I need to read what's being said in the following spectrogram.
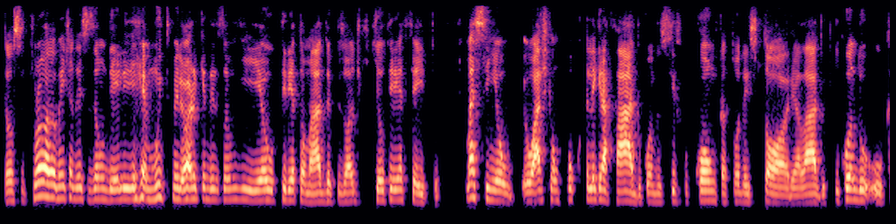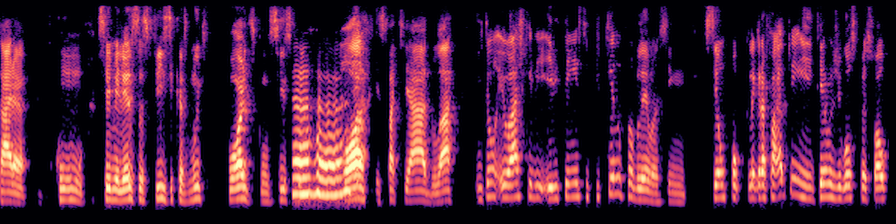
Então, se, provavelmente a decisão dele é muito melhor que a decisão que eu teria tomado do episódio que eu teria feito. Mas sim, eu, eu acho que é um pouco telegrafado quando o Cisco conta toda a história lá, do, e quando o cara com semelhanças físicas muito fortes com o Cisco Uhum. morre esfaqueado lá. Então, eu acho que ele, ele tem esse pequeno problema, assim, ser um pouco telegrafado e, em termos de gosto pessoal,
